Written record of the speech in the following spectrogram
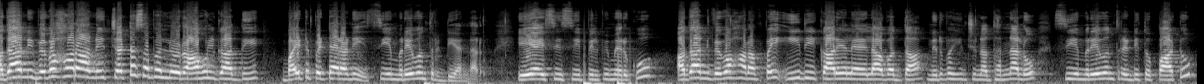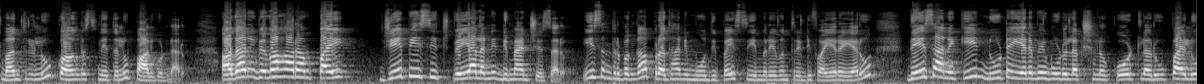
అదాని వ్యవహారాన్ని చట్టసభల్లో రాహుల్ గాంధీ బయట పెట్టారని సీఎం రేవంత్ రెడ్డి అన్నారు. ఏఐసీసీ పిలుపు మేరకు అదాని వ్యవహారంపై ఈడీ కార్యాలయాల వద్ద నిర్వహించిన ధర్నాలో సీఎం రేవంత్ రెడ్డితో పాటు మంత్రులు కాంగ్రెస్ నేతలు పాల్గొన్నారు. అదాని వ్యవహారంపై జేపీసీ వేయాలని డిమాండ్ చేశారు. ఈ సందర్భంగా ప్రధాని మోదీపై సీఎం రేవంత్ రెడ్డి ఫైర్ అయ్యారు. దేశానికి నూట ఎనభై మూడు లక్షల కోట్ల రూపాయలు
